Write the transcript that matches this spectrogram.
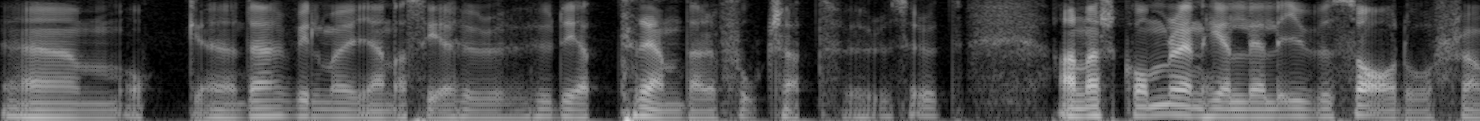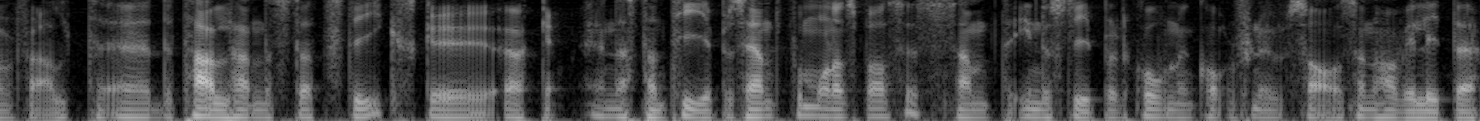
Um, ehm, och eh, där vill man ju gärna se hur, hur det trendar fortsatt, hur det ser ut. Annars kommer en hel del i USA då framför allt. Eh, detaljhandelsstatistik ska ju öka nästan 10 procent på månadsbasis samt industriproduktionen kommer från USA. Och sen har vi lite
